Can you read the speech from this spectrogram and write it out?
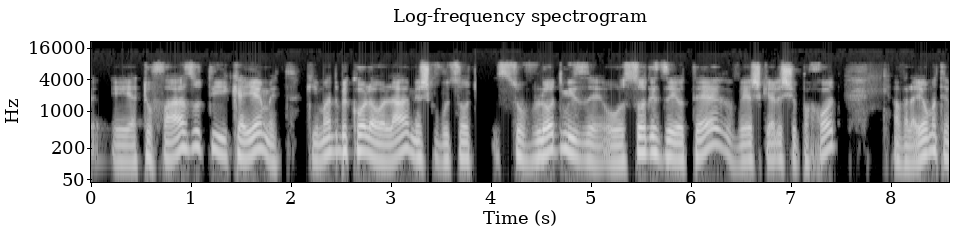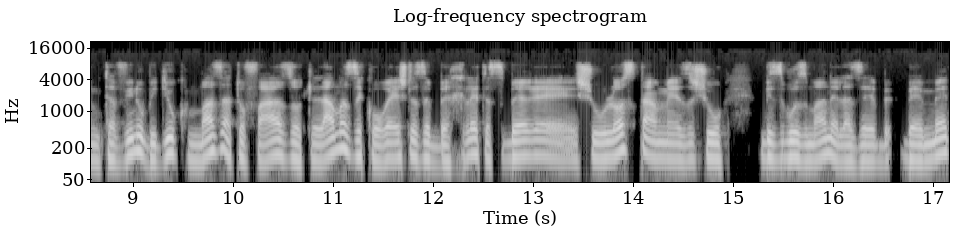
uh, התופעה הזאת היא קיימת כמעט בכל העולם, יש קבוצות סובלות מזה או עושות את זה יותר ויש כאלה שפחות, אבל היום אתם תבינו בדיוק מה זה התופעה הזאת, למה זה קורה, יש לזה בהחלט הסבר uh, שהוא לא סתם איזשהו בזבוז זמן, אלא זה באמת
